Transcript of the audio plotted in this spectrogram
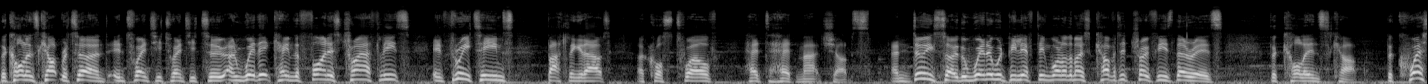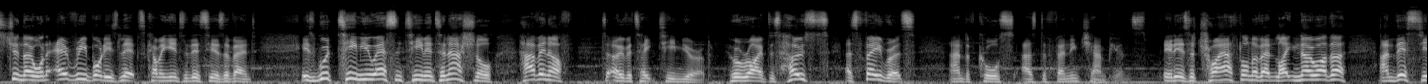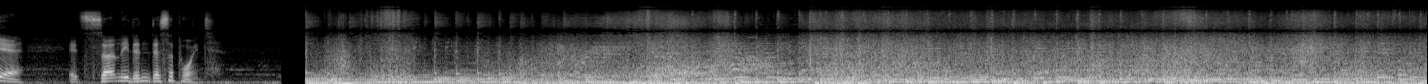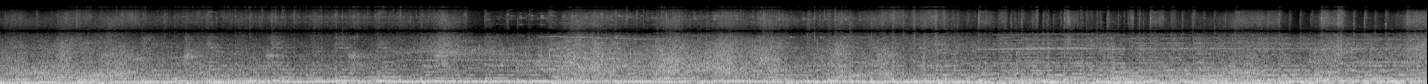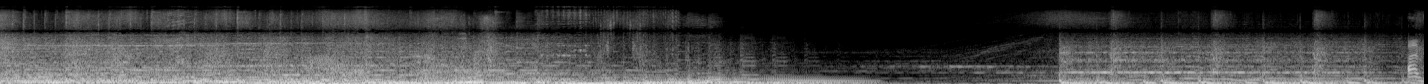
The Collins Cup returned in 2022, and with it came the finest triathletes in three teams battling it out across 12 head to head matchups. And doing so, the winner would be lifting one of the most coveted trophies there is the Collins Cup. The question, though, on everybody's lips coming into this year's event is would Team US and Team International have enough to overtake Team Europe, who arrived as hosts, as favourites, and of course as defending champions? It is a triathlon event like no other, and this year, it certainly didn't disappoint.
